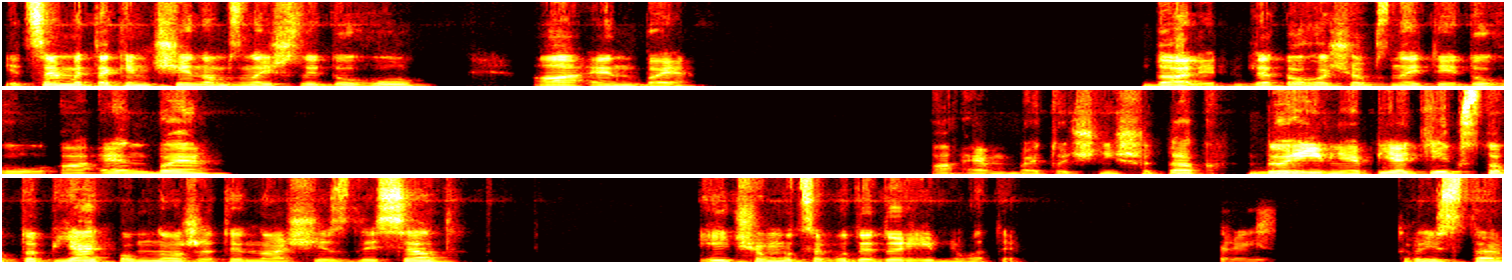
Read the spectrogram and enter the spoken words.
І це ми таким чином знайшли дугу АНБ. Далі, для того, щоб знайти дугу АНБ, АМБ точніше, так, дорівнює 5х, тобто 5 помножити на 60. І чому це буде дорівнювати? 300. 300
